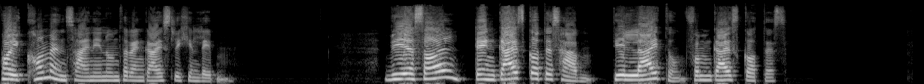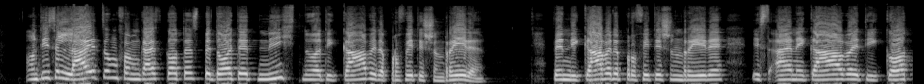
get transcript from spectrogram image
vollkommen sein in unserem geistlichen Leben. Wir sollen den Geist Gottes haben, die Leitung vom Geist Gottes. Und diese Leitung vom Geist Gottes bedeutet nicht nur die Gabe der prophetischen Rede. Denn die Gabe der prophetischen Rede ist eine Gabe, die Gott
